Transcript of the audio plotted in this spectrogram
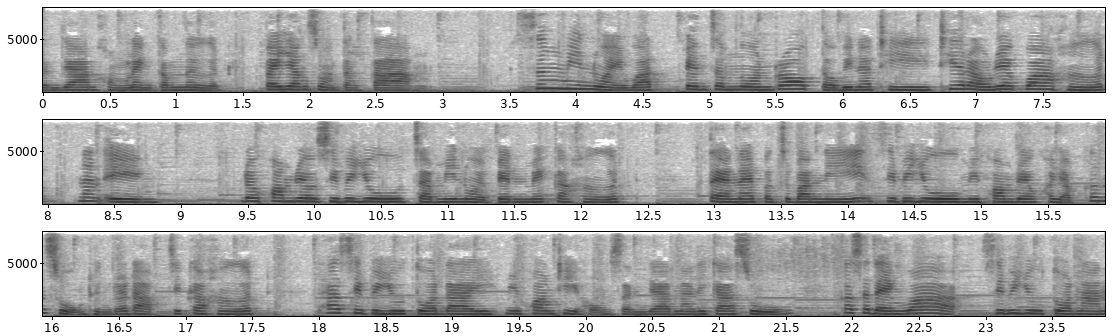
สัญญาณของแหล่งกำเนิดไปยังส่วนต่างๆ ซึ่งมีหน่วยวัดเป็นจำนวนรอบต่อวินาทีที่เราเรียกว่าเฮิร์ต์นั่นเอง โดยความเร็ว CPU จะมีหน่วยเป็นเมกะเฮิร์ต แต่ในปัจจุบันนี้ CPU มีความเร็วขยับขึ้นสูงถึงระดับจิกะเฮิรตซ์ถ้า CPU ตัวใดมีความถี่ของสัญญาณนาฬิกาสูง ก็แสดงว่า CPU ตัวนั้น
